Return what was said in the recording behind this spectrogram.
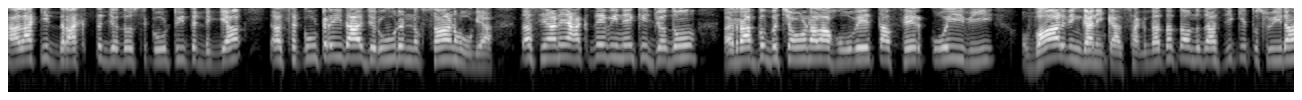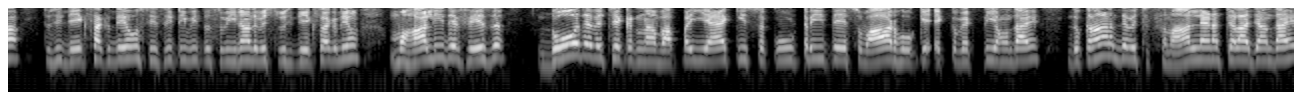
ਹਾਲਾਂਕਿ ਦਰਖਤ ਜਦੋਂ ਸਕੂਟਰੀ ਤੇ ਡਿੱਗਿਆ ਤਾਂ ਸਕੂਟਰੀ ਦਾ ਜ਼ਰੂਰ ਨੁਕਸਾਨ ਹੋ ਗਿਆ। ਤਾਂ ਸਿਆਣੇ ਆਖਦੇ ਵੀ ਨੇ ਕਿ ਜਦੋਂ ਰੱਬ ਬਚਾਉਣ ਵਾਲਾ ਹੋਵੇ ਤਾਂ ਫਿਰ ਕੋਈ ਵੀ ਵਾਲ ਵਿੰਗਾ ਨਹੀਂ ਕਰ ਸਕਦਾ। ਤਾਂ ਤੁਹਾਨੂੰ ਦੱਸ ਜੀ ਕਿ ਤਸਵੀਰਾਂ ਤੁਸੀਂ ਦੇਖ ਸਕਦੇ ਹੋ ਸੀਸੀਟੀਵੀ ਤਸਵੀਰਾਂ ਦੇ ਵਿੱਚ ਤੁਸੀਂ ਦੇਖ ਸਕਦੇ ਹੋ। ਮੋਹਾਲੀ ਦੇ ਫੇਜ਼ ਦੋ ਦੇ ਵਿੱਚ ਇਹ ਘਟਨਾ ਵਾਪਰੀ ਹੈ ਕਿ ਸਕੂਟਰੀ ਤੇ ਸਵਾਰ ਹੋ ਕੇ ਇੱਕ ਵਿਅਕਤੀ ਆਉਂਦਾ ਹੈ, ਦੁਕਾਨ ਦੇ ਵਿੱਚ ਸਮਾਨ ਲੈਣਾ ਚਲਾ ਜਾਂਦਾ ਹੈ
